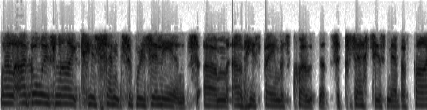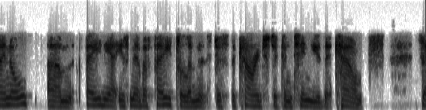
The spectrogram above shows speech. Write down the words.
Well, I've always liked his sense of resilience um, and his famous quote that success is never final, um, failure is never fatal, and it's just the courage to continue that counts. So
